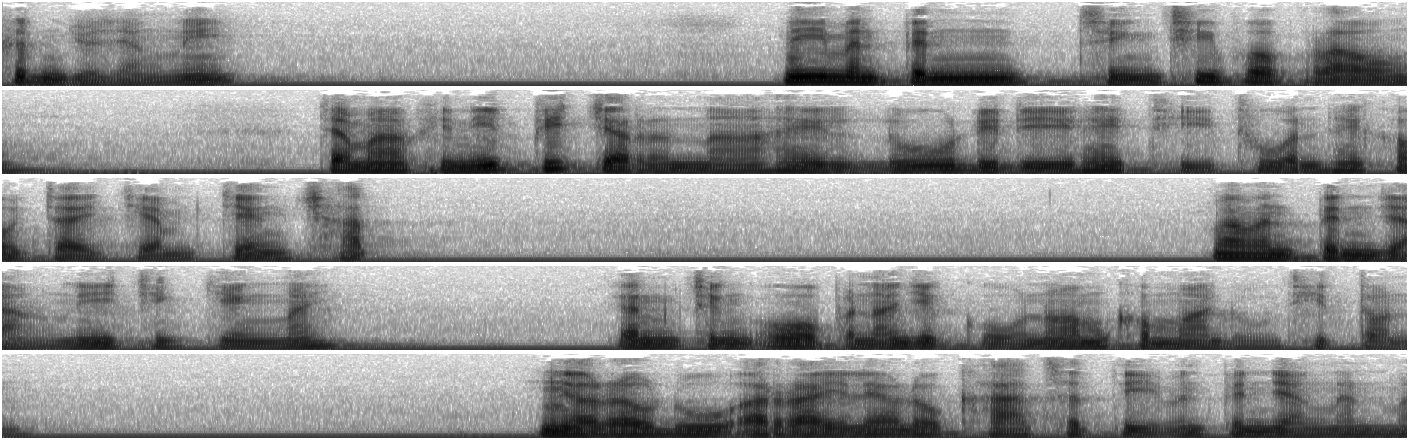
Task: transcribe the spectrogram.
ขึ้นอยู่อย่างนี้ นี่มันเป็นสิ่งที่พวกเราจะมาพินิษพิจารณาให้รู้ดีๆ ให้ถี่ถ้วนให้เข้าใจแจ่มแจ้งชัด ว่ามันเป็นอย่างนี้จริงๆไหม กันจึงโอ้ปนัญญโกน้อมเข้ามาดูที่ตนเนี่ยเราดูอะไรแล้วเราขาดสติมันเป็นอย่างนั้นไหม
